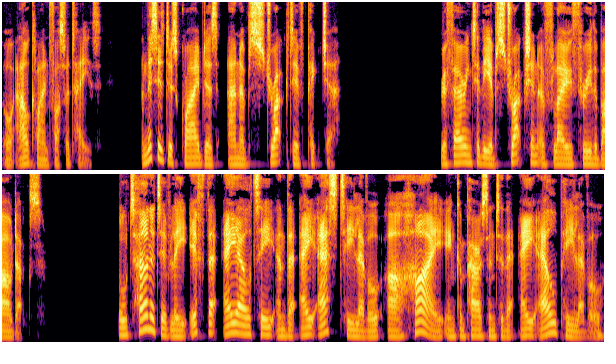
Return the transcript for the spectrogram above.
or alkaline phosphatase, and this is described as an obstructive picture, referring to the obstruction of flow through the bile ducts. Alternatively, if the ALT and the AST level are high in comparison to the ALP level,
